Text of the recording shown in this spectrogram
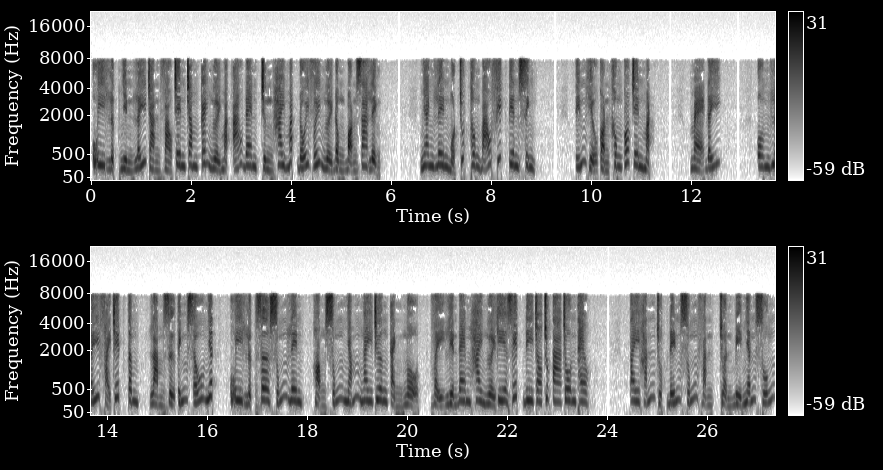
uy lực nhìn lấy tràn vào trên trăm cái người mặc áo đen chừng hai mắt đối với người đồng bọn ra lệnh. Nhanh lên một chút thông báo phiết tiên sinh. Tín hiệu còn không có trên mặt. Mẹ đấy. Ôm lấy phải chết tâm, làm dự tính xấu nhất. uy lực giơ súng lên, họng súng nhắm ngay trương cảnh ngộ. Vậy liền đem hai người kia giết đi cho chúng ta chôn theo. Tay hắn chụp đến súng vặn, chuẩn bị nhấn xuống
